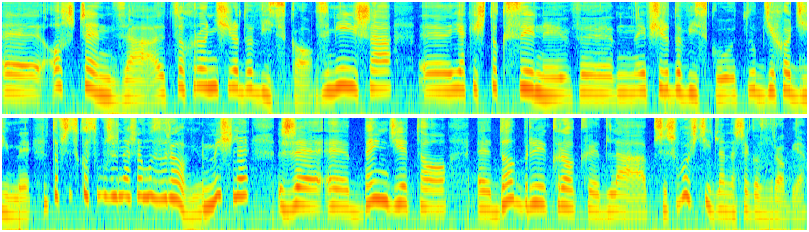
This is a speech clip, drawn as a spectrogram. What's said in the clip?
e, oszczędza, co chroni środowisko, zmniejsza e, jakieś toksyny w, w środowisku, tu gdzie chodzimy, to wszystko służy naszemu zdrowiu. Myślę, że e, będzie to dobry krok dla przyszłości, dla naszego zdrowia.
